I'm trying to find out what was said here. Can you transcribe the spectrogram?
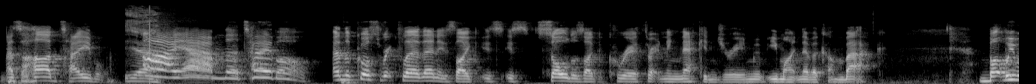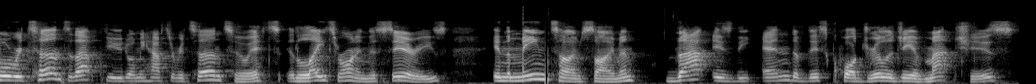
That's a hard table. yeah. I am the table. And of course, Ric Flair then is like is is sold as like a career-threatening neck injury, and he might never come back. But we will return to that feud when we have to return to it later on in this series. In the meantime, Simon, that is the end of this quadrilogy of matches.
